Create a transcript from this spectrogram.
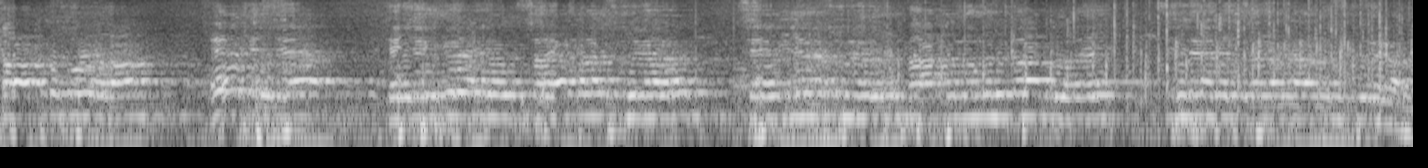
katkısı olan herkese teşekkür ediyorum, saygılar sunuyorum, sevgiler sunuyorum, katkılarınızdan dolayı sizlere de saygılarımı sunuyorum.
